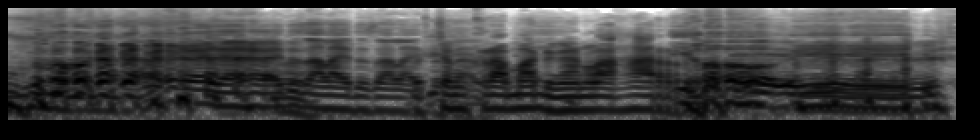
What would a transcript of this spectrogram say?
itu salah itu salah itu. salah. cengkrama dengan lahar. Yo, iya.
